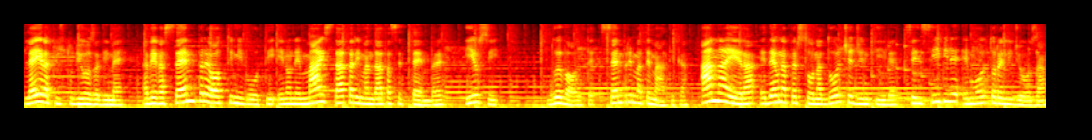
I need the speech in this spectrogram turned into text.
Lei era più studiosa di me, aveva sempre ottimi voti e non è mai stata rimandata a settembre. Io sì, due volte, sempre in matematica. Anna era ed è una persona dolce e gentile, sensibile e molto religiosa.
